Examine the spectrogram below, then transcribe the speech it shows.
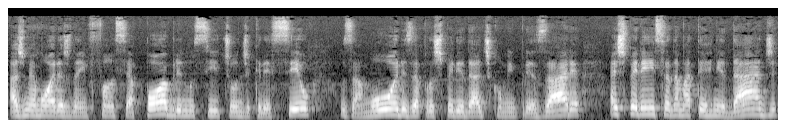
As memórias da infância pobre no sítio onde cresceu, os amores, a prosperidade como empresária, a experiência da maternidade,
